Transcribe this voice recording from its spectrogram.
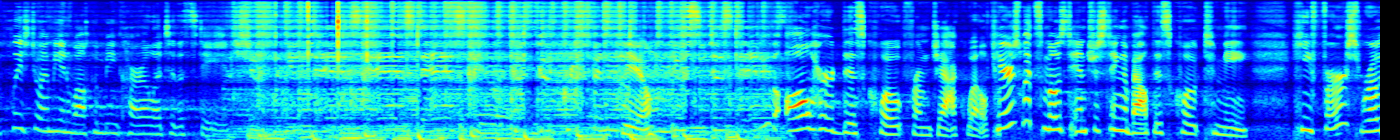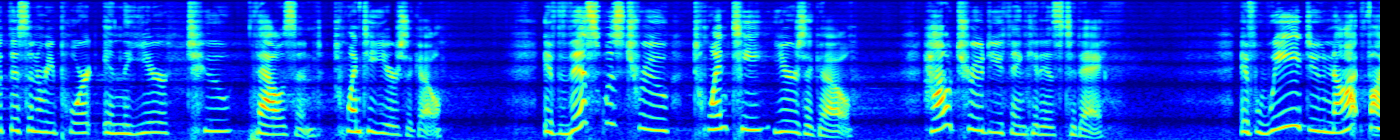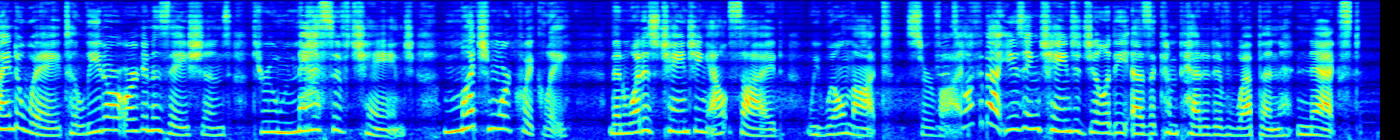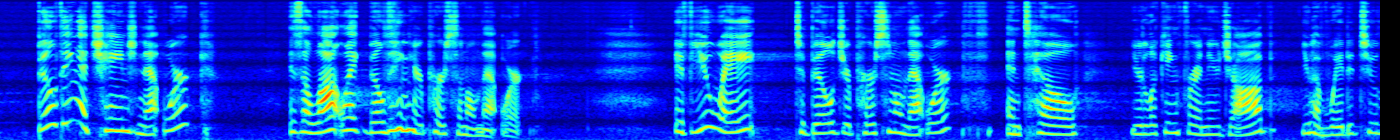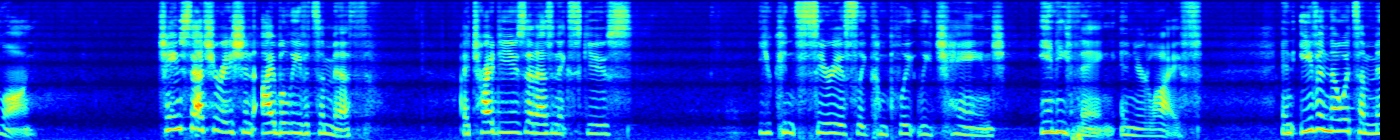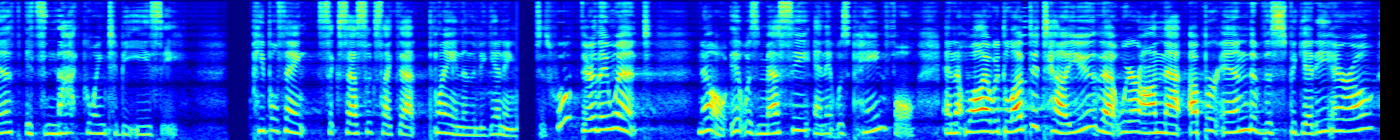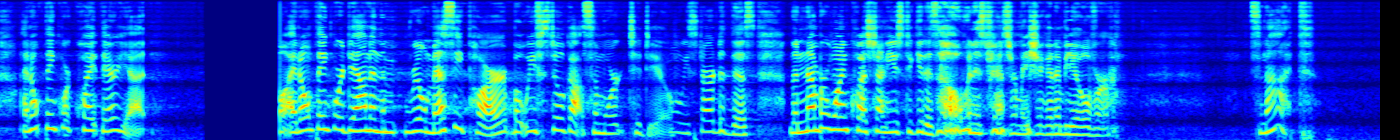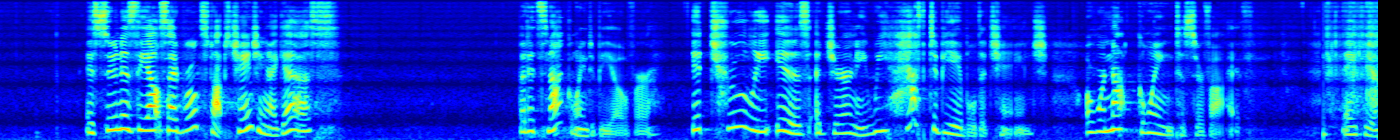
So please join me in welcoming Carla to the stage. Thank you. You've all heard this quote from Jack Welch. Here's what's most interesting about this quote to me. He first wrote this in a report in the year 2000, 20 years ago. If this was true 20 years ago, how true do you think it is today? If we do not find a way to lead our organizations through massive change much more quickly than what is changing outside, we will not survive. Talk about using change agility as a competitive weapon next. Building a change network is a lot like building your personal network. If you wait to build your personal network until you're looking for a new job, you have waited too long. Change saturation, I believe it's a myth. I tried to use that as an excuse. You can seriously, completely change anything in your life. And even though it's a myth, it's not going to be easy. People think success looks like that plane in the beginning. Just whoop, there they went. No, it was messy and it was painful. And while I would love to tell you that we're on that upper end of the spaghetti arrow, I don't think we're quite there yet. I don't think we're down in the real messy part, but we've still got some work to do. We started this. The number one question I used to get is, oh, when is transformation going to be over? It's not. As soon as the outside world stops changing, I guess. But it's not going to be over. It truly is a journey. We have to be able to change, or we're not going to survive. Thank you.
